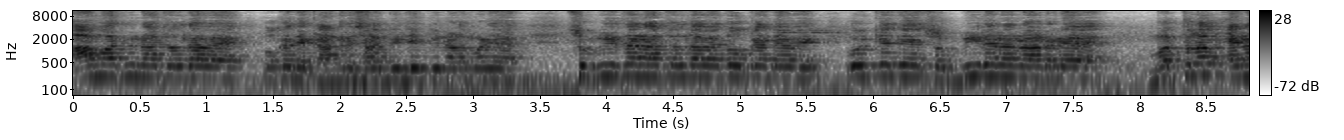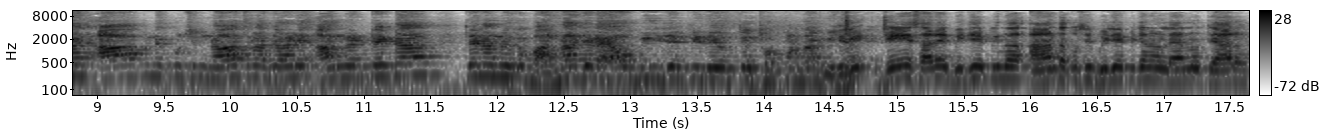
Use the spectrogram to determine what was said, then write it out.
ਆਮ ਆਦਮੀ ਨਾਲ ਚੱਲਦਾ ਹੋਇਆ ਉਹ ਕਹਿੰਦੇ ਕਾਂਗਰਸ ਵਾਲਾ ਬੀਜੇਪੀ ਨਾਲ ਬਣਿਆ ਸੁਖਬੀਰ ਦਾ ਨਾਲ ਚੱਲਦਾ ਹੋਇਆ ਤਾਂ ਉਹ ਕਹਿੰਦੇ ਹੋਏ ਉਹ ਕਹਿੰਦੇ ਸੁਖਬੀਰ ਇਹਨਾਂ ਨਾਲ ਰਲਿਆ ਹੈ। ਮਤਲਬ ਇਹਨਾਂ ਆਪ ਨੇ ਕੁਝ ਨਾਚ ਨਾ ਜਾਣੇ ਆਂਗਣ ਟੇਡਾ ਤੇ ਇਹਨਾਂ ਨੂੰ ਇੱਕ ਬਹਾਨਾ ਜਿਹੜਾ ਹੈ ਉਹ ਬੀਜੇਪੀ ਦੇ ਉੱਤੇ ਥੋਪਣ ਦਾ ਮਿਲਿਆ। ਜੇ ਸਾਰੇ ਬੀਜੇਪੀ ਨਾਲ ਆਣ ਤਾਂ ਤੁਸੀਂ ਬੀਜੇਪੀ ਨਾਲ ਲੈਣ ਨੂੰ ਤਿਆਰ ਹੋ।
